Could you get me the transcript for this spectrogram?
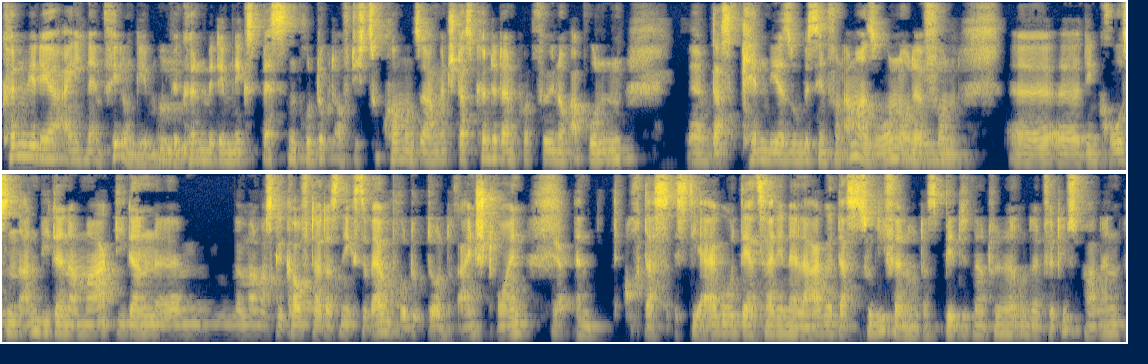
können wir dir eigentlich eine Empfehlung geben. Und wir mhm. können mit dem nächstbesten Produkt auf dich zukommen und sagen, Mensch, das könnte dein Portfolio noch abrunden das kennen wir so ein bisschen von Amazon oder mhm. von äh, äh, den großen Anbietern am Markt, die dann, ähm, wenn man was gekauft hat, das nächste Werbeprodukt dort reinstreuen. Ja. Ähm, auch das ist die Ergo derzeit in der Lage, das zu liefern. Und das bietet natürlich unseren Vertriebspartnern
